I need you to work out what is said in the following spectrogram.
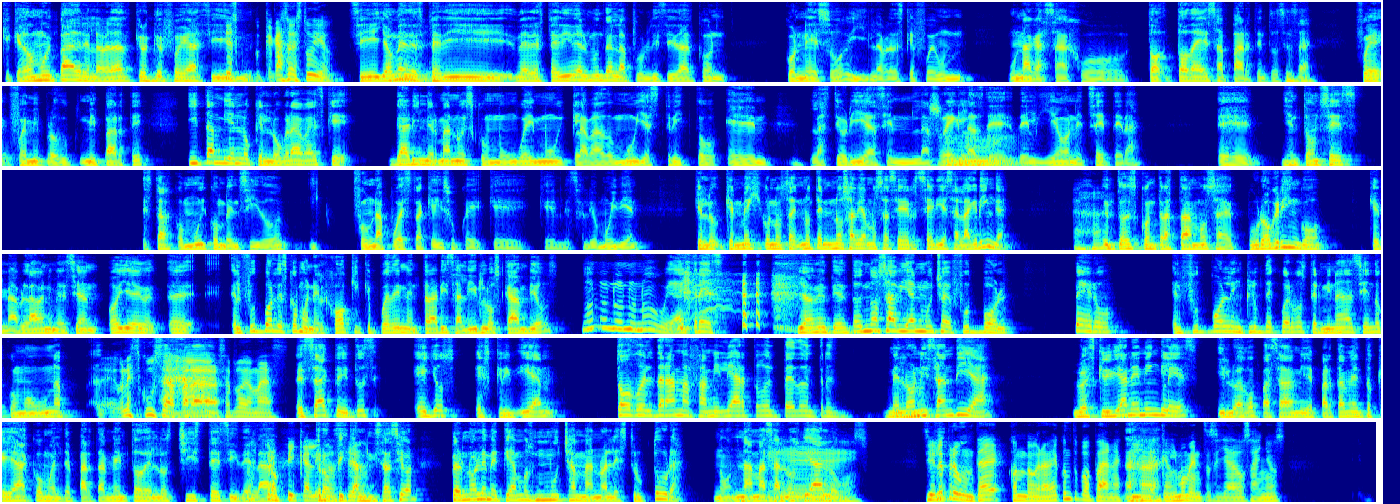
Que quedó muy padre, la verdad, creo que fue así. Sí, caso de estudio. Sí, yo me despedí, me despedí del mundo de la publicidad con, con eso y la verdad es que fue un, un agasajo toda esa parte. Entonces, esa fue, fue mi, mi parte. Y también lo que lograba es que Gary, mi hermano, es como un güey muy clavado, muy estricto en las teorías, en las reglas mm. del guion, etc. Eh, y entonces estaba muy convencido y fue una apuesta que hizo que, que, le salió muy bien, que, lo, que en México no, no, no, sabíamos hacer series a la gringa. Entonces contratamos a puro gringo que me hablaban y me decían, oye, eh, el fútbol es como en el hockey que pueden entrar y salir los cambios. No, no, no, no, no, güey, hay tres. ya me entiendes. Entonces no sabían mucho de fútbol, pero el fútbol en Club de Cuervos terminaba siendo como una... Eh, una excusa para hacer lo demás. Exacto. Y entonces ellos escribían todo el drama familiar, todo el pedo entre melón y sandía, lo escribían en inglés y luego pasaba a mi departamento, que ya como el departamento de los chistes y de la Tropicalización. tropicalización, pero no le metíamos mucha mano a la estructura, ¿no? Nada más a los diálogos. Sí, yo le pregunté cuando grabé con tu papá en aquel, Ajá. aquel momento, hace ya dos años,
